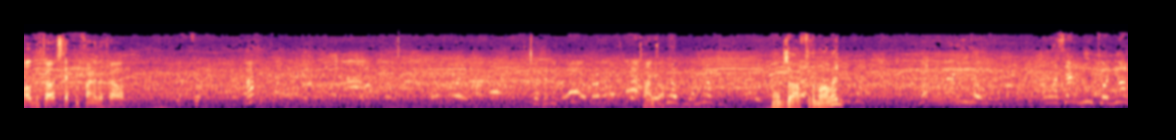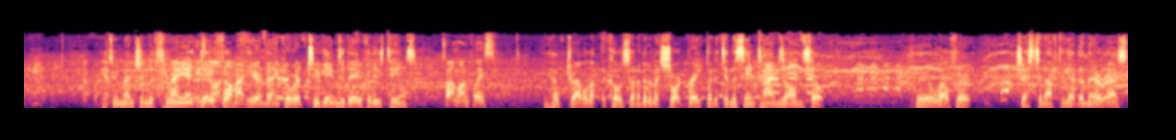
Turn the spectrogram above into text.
Hold the thrower. Step in front of the thrower. Time's off. Hands off for the moment. As we mentioned, a Oh, yeah, he's three-day gone. format here in Vancouver. Two games a day for these teams. Time on, please. You have traveled up the coast on a bit of a short break, but it's in the same time zone, so clear welfare. Just enough to get them their rest.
